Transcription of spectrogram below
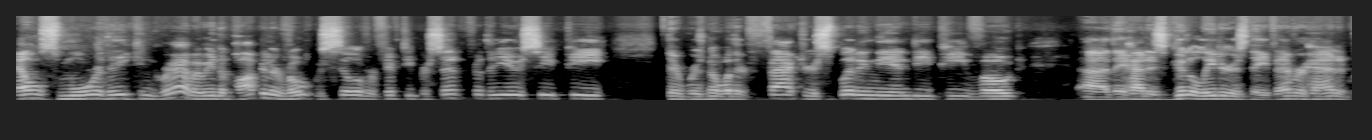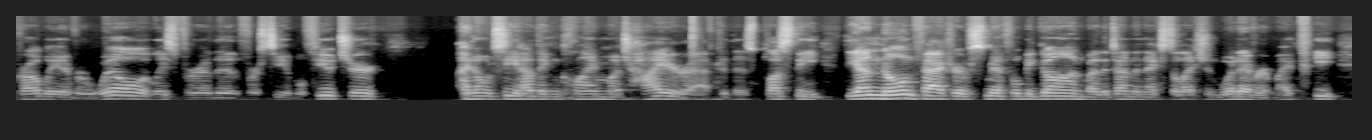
else more they can grab. I mean, the popular vote was still over 50% for the UCP. There was no other factor splitting the NDP vote. Uh, they had as good a leader as they've ever had and probably ever will, at least for the foreseeable future. I don't see how they can climb much higher after this. Plus, the the unknown factor of Smith will be gone by the time the next election, whatever it might be.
